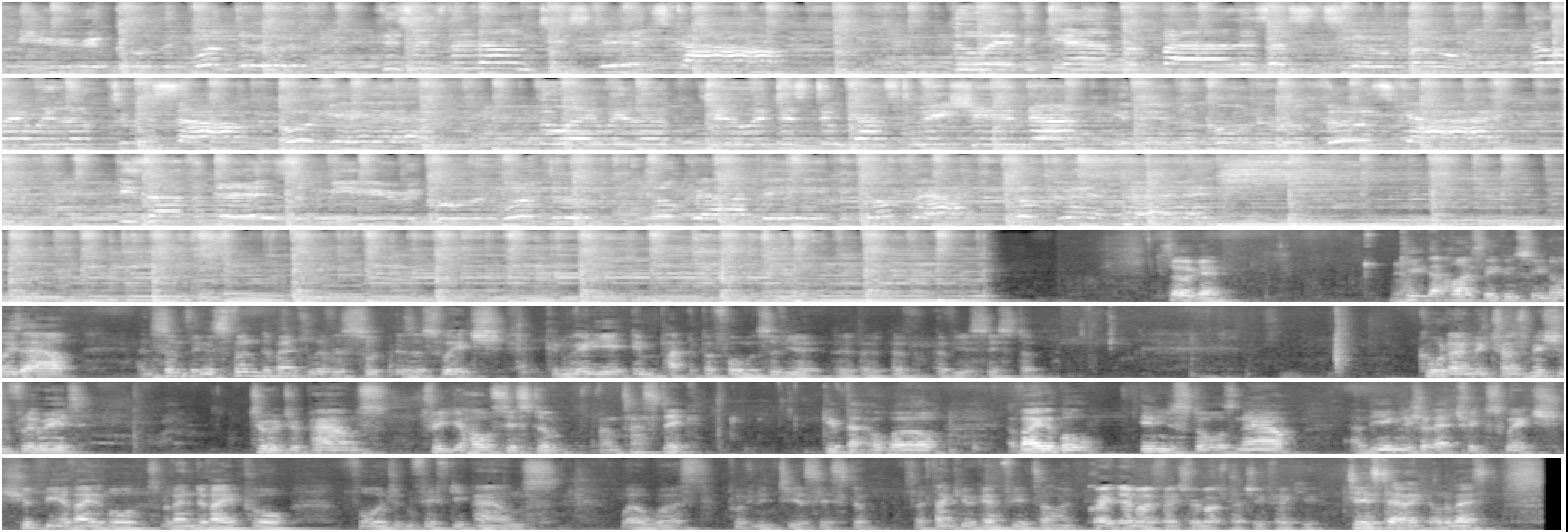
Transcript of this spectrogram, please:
So again, Yeah. keep that high frequency noise out, and something as fundamental of a as a switch can really impact the performance of your of, of, of your system. Chord Ohmic transmission fluid, two hundred pounds. Treat your whole system. Fantastic. Give that a whirl. Available in your stores now, and the English Electric switch should be available sort of end of April. Four hundred and fifty pounds. Well worth putting into your system. So thank you again for your time. Great demo. Thanks very much, Patrick. Thank you. Cheers, Terry. All the best.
